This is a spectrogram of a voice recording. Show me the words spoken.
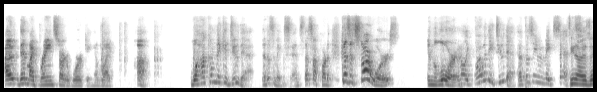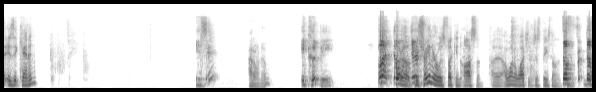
I then my brain started working. I'm like, huh, well, how come they could do that? That doesn't make sense. That's not part of because it's Star Wars in the lore, and I'm like, why would they do that? That doesn't even make sense. You know, is it is it canon? Is it? I don't know. It could be. But the, oh, know. The trailer was fucking awesome. I, I want to watch it just based on the. the the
